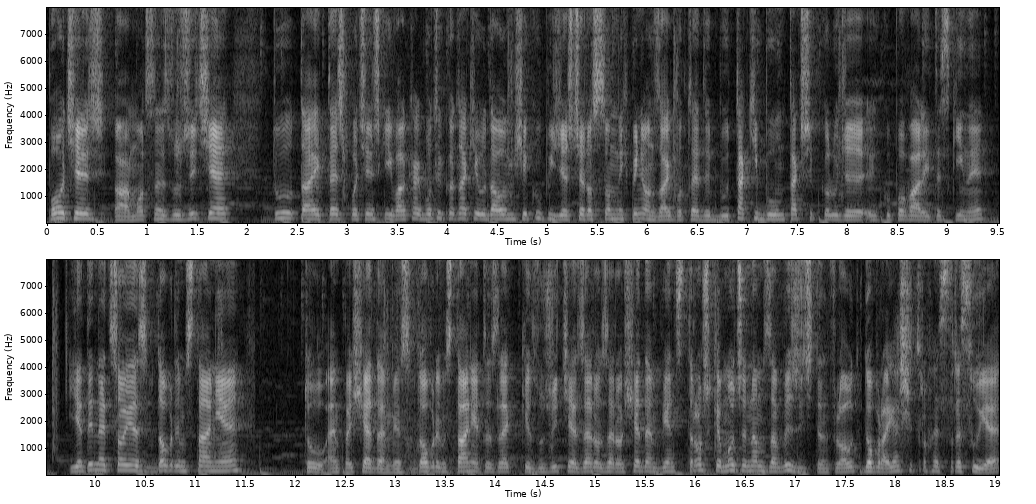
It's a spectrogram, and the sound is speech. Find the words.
po cięż... a, mocne zużycie. Tutaj też po ciężkich walkach, bo tylko takie udało mi się kupić jeszcze rozsądnych pieniądzach, bo wtedy był taki boom, tak szybko ludzie kupowali te skiny. Jedyne co jest w dobrym stanie, tu MP7 jest w dobrym stanie, to jest lekkie zużycie 007, więc troszkę może nam zawyżyć ten float. Dobra, ja się trochę stresuję,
